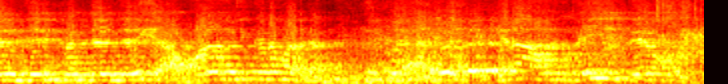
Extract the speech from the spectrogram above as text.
ஆண்களும் சரி பெண்களும் சரி அவ்வளவு சிக்கனமா இருக்காங்க ஏன்னா அவனுக்கு வெயில் தேவைப்படுது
